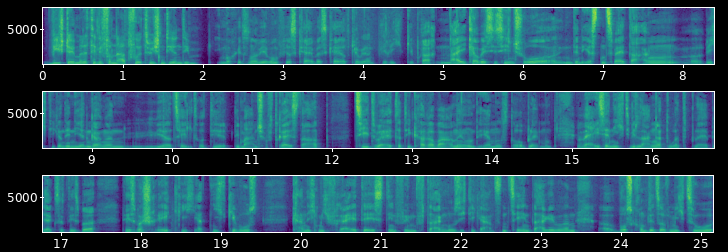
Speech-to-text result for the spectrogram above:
Wie stelle ich mir das Telefonat vor zwischen dir und ihm? Ich mache jetzt noch Werbung für Sky, weil Sky hat, glaube ich, einen Bericht gebracht. Nein, ich glaube, sie sind schon in den ersten zwei Tagen richtig an die Nieren gegangen, wie er erzählt hat. Die, die Mannschaft reist ab, zieht weiter die Karawane und er muss da bleiben und weiß ja nicht, wie lange er dort bleibt. Er hat gesagt, das war, das war schrecklich. Er hat nicht gewusst, kann ich mich freitesten? In fünf Tagen muss ich die ganzen zehn Tage waren. Was kommt jetzt auf mich zu?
